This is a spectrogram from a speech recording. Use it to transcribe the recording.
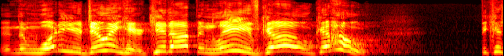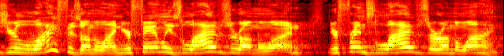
then what are you doing here? Get up and leave. Go, go. Because your life is on the line. Your family's lives are on the line. Your friends' lives are on the line.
